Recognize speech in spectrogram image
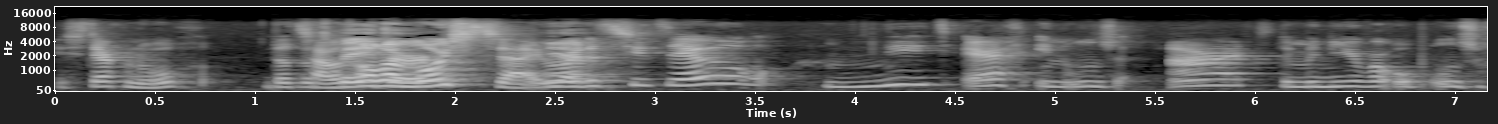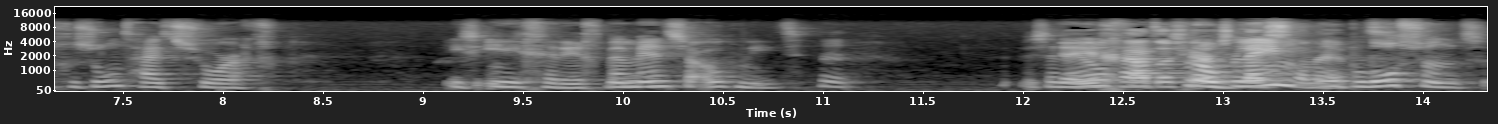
Sterker nog, dat, Dat zou het allermooist zijn. Ja. Maar dat zit heel niet erg in onze aard. De manier waarop onze gezondheidszorg is ingericht. Bij Hm. mensen ook niet. Hm. We zijn Ja, je heel vaak hebt. probleemoplossend.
